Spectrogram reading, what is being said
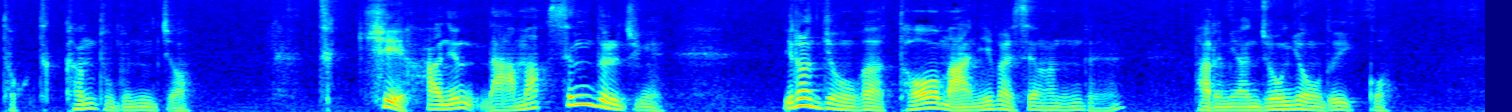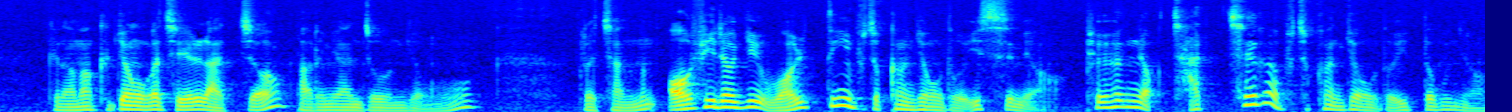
독특한 부분이죠. 특히 한인 남학생들 중에 이런 경우가 더 많이 발생하는데 발음이 안 좋은 경우도 있고 그나마 그 경우가 제일 낫죠. 발음이 안 좋은 경우. 그렇지 않으면 어휘력이 월등히 부족한 경우도 있으며 표현력 자체가 부족한 경우도 있더군요.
